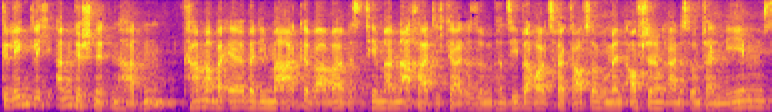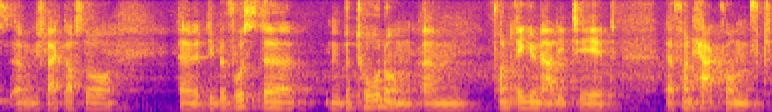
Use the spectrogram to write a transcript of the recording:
gelegentlich angeschnitten hatten, kam aber eher über die Marke, war aber das Thema Nachhaltigkeit, also im Prinzip auch als Verkaufsargument Aufstellung eines Unternehmens, irgendwie vielleicht auch so die bewusste Betonung ähm, von Regionalität, äh, von Herkunft,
